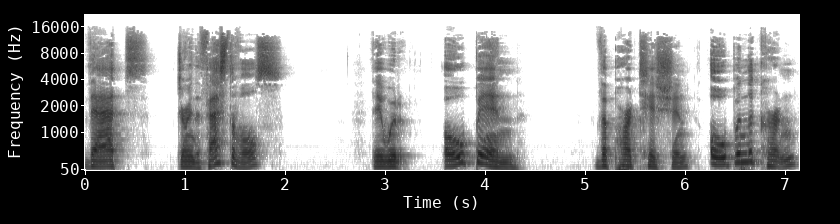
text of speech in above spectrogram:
that during the festivals, they would open the partition, open the curtain,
